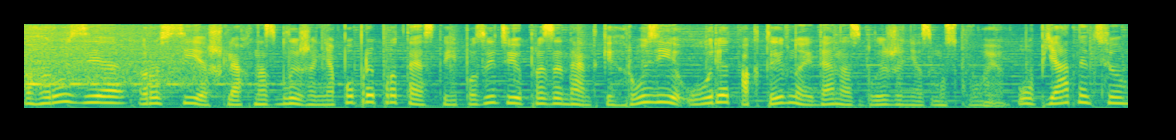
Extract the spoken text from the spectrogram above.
Грузія, Росія шлях на зближення. Попри протести і позицію президентки Грузії, уряд активно йде на зближення з Москвою. У п'ятницю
